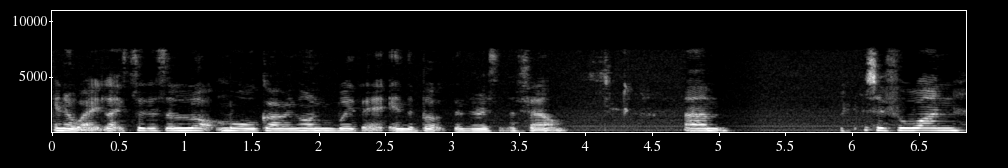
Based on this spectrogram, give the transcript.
in a way. Like so, there's a lot more going on with it in the book than there is in the film. Um, so for one,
